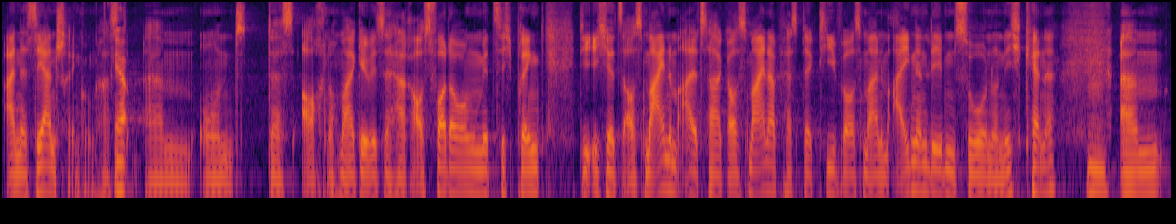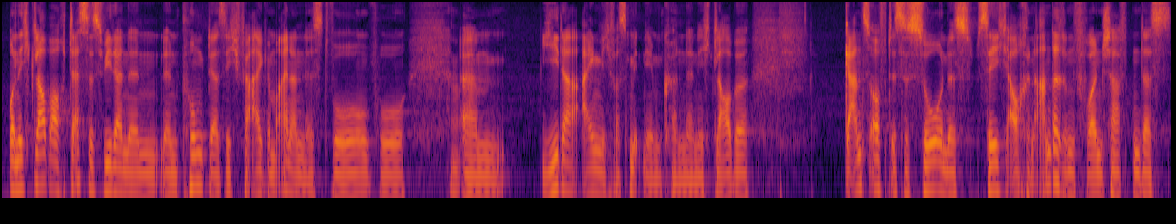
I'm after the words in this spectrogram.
eine Sehreinschränkung hast. Ja. Ähm, und das auch nochmal gewisse Herausforderungen mit sich bringt, die ich jetzt aus meinem Alltag, aus meiner Perspektive, aus meinem eigenen Leben so noch nicht kenne. Mhm. Ähm, und ich glaube, auch das ist wieder ein, ein, Punkt, der sich verallgemeinern lässt, wo, wo ja. ähm, jeder eigentlich was mitnehmen kann. Denn ich glaube, ganz oft ist es so, und das sehe ich auch in anderen Freundschaften, dass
